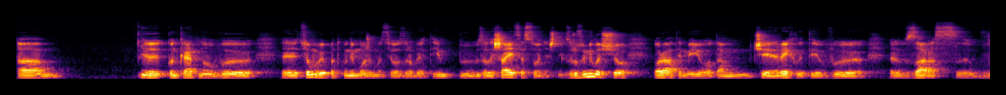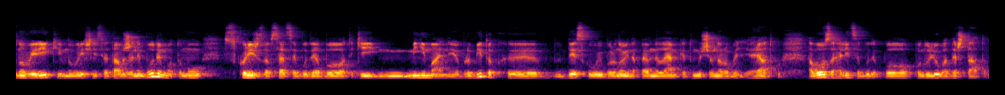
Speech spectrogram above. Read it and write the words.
А конкретно в е, цьому випадку не можемо цього зробити. Їм е, залишається соняшник. Зрозуміло, що орати ми його там чи рихлити в, е, зараз е, в Новий рік і в новорічні свята вже не будемо, тому скоріш за все це буде або такий мінімальний обробіток е, дисковою бороною, напевне, лемки, тому що вона робить грядку, або взагалі це буде по, по нулю вадерштатом.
